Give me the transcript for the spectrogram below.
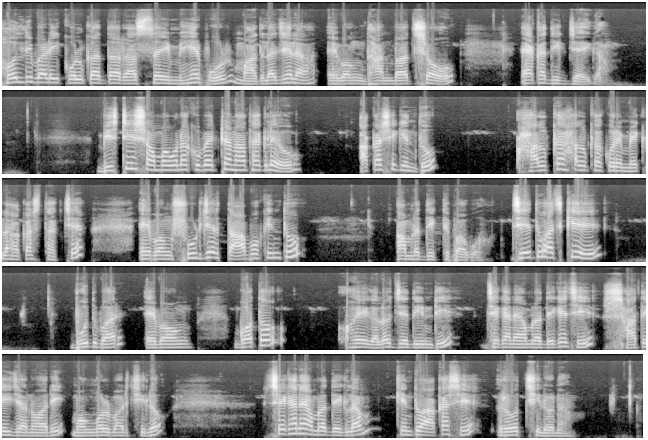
হলদিবাড়ি, কলকাতা, রাজশাহী, মেহেরপুর, মাদলা জেলা এবং ধানবাদ সহ একাধিক জায়গা। বৃষ্টির সম্ভাবনা খুব একটা না থাকলেও আকাশে কিন্তু হালকা হালকা করে মেঘলা আকাশ থাকছে এবং সূর্যের তাপও কিন্তু আমরা দেখতে পাবো। যেহেতু আজকে বুধবার এবং গত হয়ে গেল যে দিনটি, যেখানে আমরা দেখেছি সাতই জানুয়ারি মঙ্গলবার ছিল, সেখানে আমরা দেখলাম কিন্তু আকাশে রোদ ছিল না।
